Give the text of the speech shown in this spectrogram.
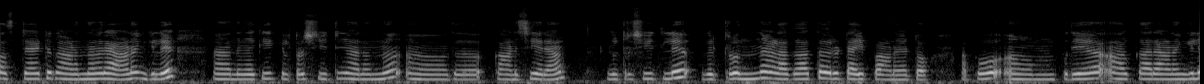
ഫസ്റ്റായിട്ട് കാണുന്നവരാണെങ്കിൽ നിങ്ങൾക്ക് ഈ ഗ്ലിറ്റർ ഷീറ്റ് ഞാനൊന്ന് അത് കാണിച്ചു തരാം. ഗിൽട്ടർ ഷീറ്റിൽ ഗിൽട്ടർ ഒന്നും ഇളകാത്ത ഒരു ടൈപ്പാണ് കേട്ടോ. അപ്പോൾ പുതിയ ആൾക്കാരാണെങ്കിൽ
